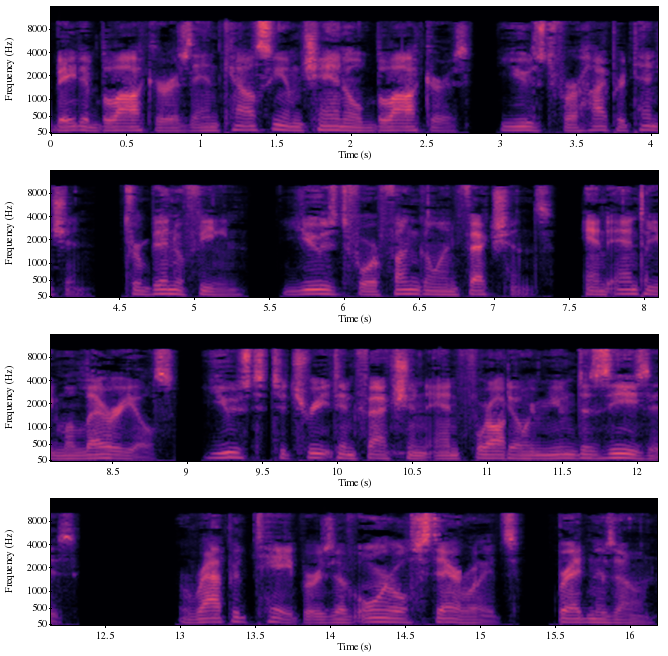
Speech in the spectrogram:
beta blockers and calcium channel blockers, used for hypertension, terbinafine, used for fungal infections, and antimalarials, used to treat infection and for autoimmune diseases. Rapid tapers of oral steroids, prednisone,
